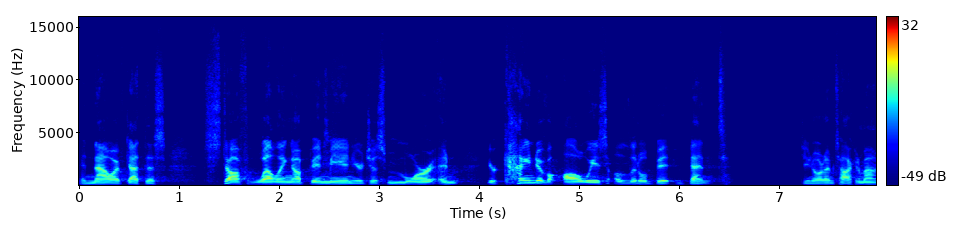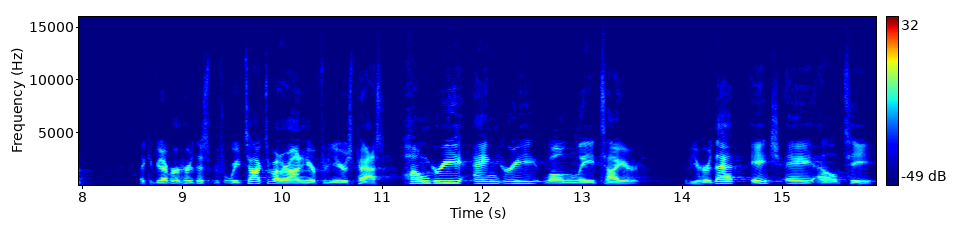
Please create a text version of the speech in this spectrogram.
And now I've got this stuff welling up in me, and you're just more, and you're kind of always a little bit bent. Do you know what I'm talking about? Like, have you ever heard this before? We've talked about it around here for years past. Hungry, angry, lonely, tired. Have you heard that? H A L T.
